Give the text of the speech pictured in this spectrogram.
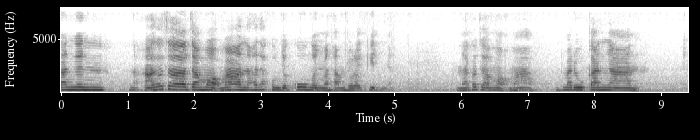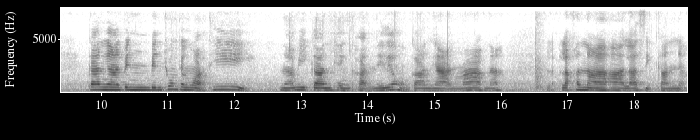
การเงินนะคะก็จะจะเหมาะมากนะคะ ถ้าคุณจะกู้เงินมาทำธุรกิจเนี่ยนะก็จะเหมาะมาก มาดูการงาน การงานเป็นเป็นช่วงจังหวะที่นะมีการแข่งขันในเรื่องของการงานมากนะลัคนาอาราศีกันเนี่ย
